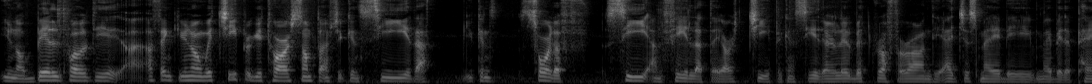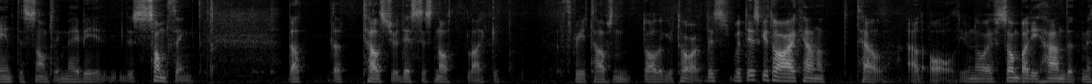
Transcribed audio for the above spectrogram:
you know, build quality, I think, you know, with cheaper guitars, sometimes you can see that, you can sort of see and feel that they are cheap. You can see they're a little bit rough around the edges, maybe, maybe the paint is something, maybe there's something that that tells you this is not like a three thousand dollar guitar. This with this guitar I cannot tell at all. You know, if somebody handed me,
